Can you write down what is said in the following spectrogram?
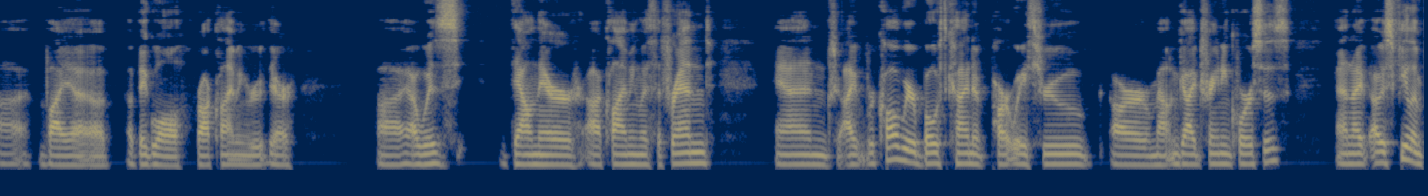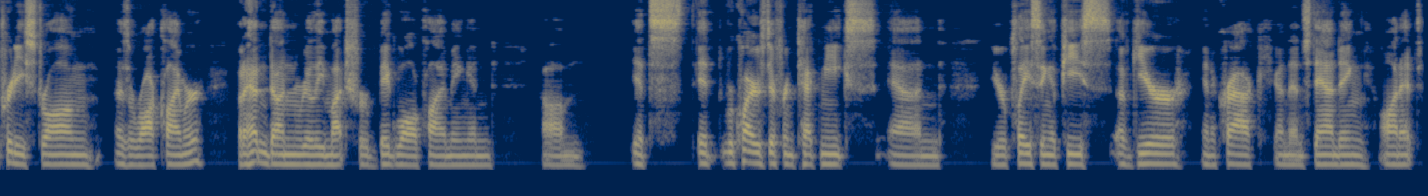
uh, via a, a, big wall rock climbing route there. Uh, I was down there uh, climbing with a friend, and I recall we were both kind of partway through our mountain guide training courses, and I, I was feeling pretty strong as a rock climber, but I hadn't done really much for big wall climbing, and um, it's it requires different techniques and you're placing a piece of gear in a crack and then standing on it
